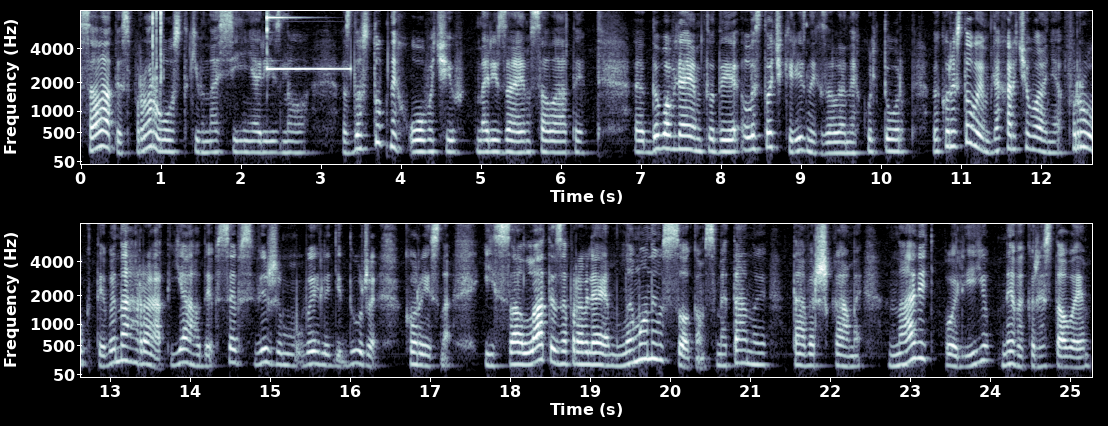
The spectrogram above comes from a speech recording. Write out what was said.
салати з проростків насіння різного, з доступних овочів нарізаємо салати. Е, Додаємо туди листочки різних зелених культур, використовуємо для харчування фрукти, виноград, ягоди, все в свіжому вигляді дуже корисно. І салати заправляємо лимонним соком, сметаною та вершками. Навіть олію не використовуємо.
